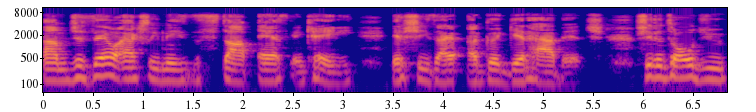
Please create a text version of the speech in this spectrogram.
Um, Gizelle actually needs to stop asking Katie if she's a, a good get high bitch. She'd have told you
